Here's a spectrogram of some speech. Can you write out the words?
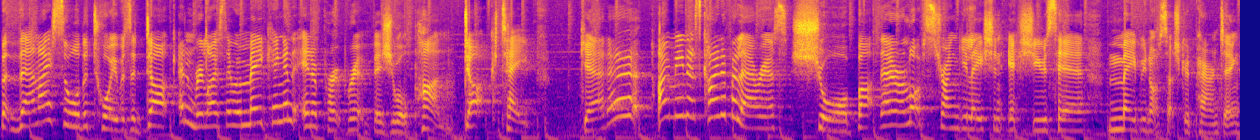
But then I saw the toy was a duck and realised they were making an inappropriate visual pun. Duct tape. Get it? I mean, it's kind of hilarious, sure, but there are a lot of strangulation issues here. Maybe not such good parenting.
